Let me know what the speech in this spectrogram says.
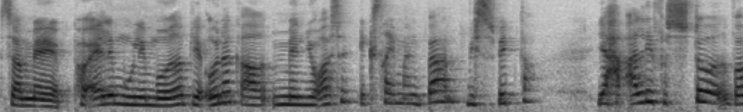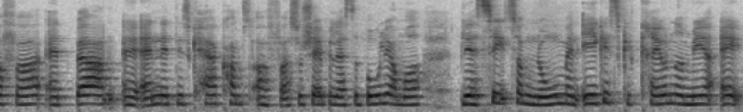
som øh, på alle mulige måder bliver undergravet, men jo også ekstremt mange børn, vi svigter. Jeg har aldrig forstået, hvorfor at børn af anden etnisk herkomst og fra socialt belastede boligområder bliver set som nogen, man ikke skal kræve noget mere af,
